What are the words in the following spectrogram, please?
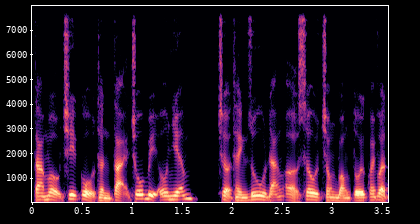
Tà mậu chi cổ thần tại chỗ bị ô nhiễm, trở thành du đang ở sâu trong bóng tối quái vật.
